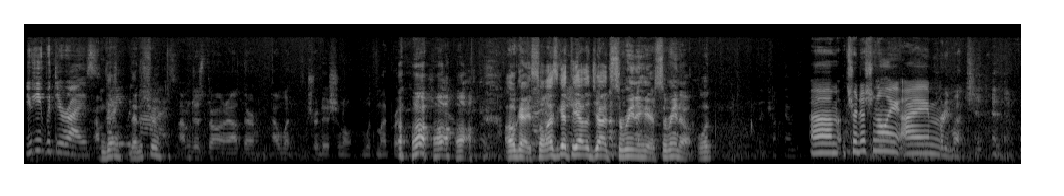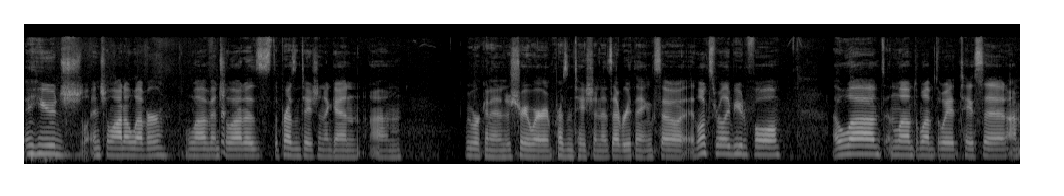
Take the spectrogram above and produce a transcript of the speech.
You eat with your eyes. I Okay, eat with that is my true. eyes. I'm just throwing it out there. I went traditional with my presentation. Okay, so let's get the other judge, Serena here. Serena, what? Um, traditionally, I'm Pretty much. a huge enchilada lover. Love enchiladas. The presentation again. Um, we work in an industry where presentation is everything, so it looks really beautiful. I loved and loved loved the way it tasted. I'm,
